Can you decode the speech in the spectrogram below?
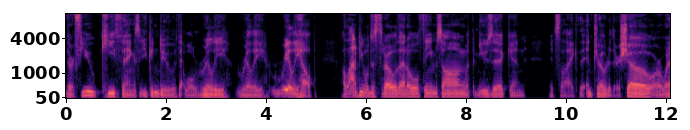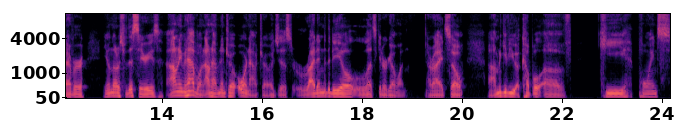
there are a few key things that you can do that will really, really, really help. A lot of people just throw that old theme song with the music and it's like the intro to their show or whatever. You'll notice for this series, I don't even have one. I don't have an intro or an outro. It's just right into the deal. Let's get her going. All right. So uh, I'm going to give you a couple of key points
